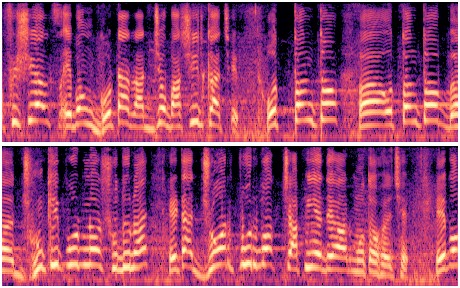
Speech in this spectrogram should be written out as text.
অফিসিয়ালস এবং গোটা রাজ্যবাসীর কাছে অত্যন্ত অত্যন্ত ঝুঁকিপূর্ণ শুধু নয়, এটা জোরপূর্বক চাপিয়ে দেওয়ার মতো হয়েছে। এবং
